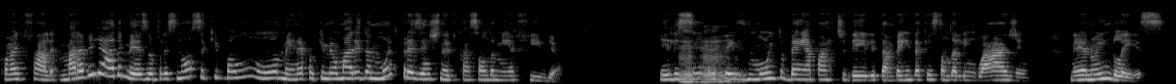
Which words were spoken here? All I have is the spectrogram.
como é que fala? Maravilhada mesmo. Eu falei assim, nossa, que bom um homem, né? Porque meu marido é muito presente na educação da minha filha. Ele uhum. sempre fez muito bem a parte dele também da questão da linguagem, né, no inglês.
